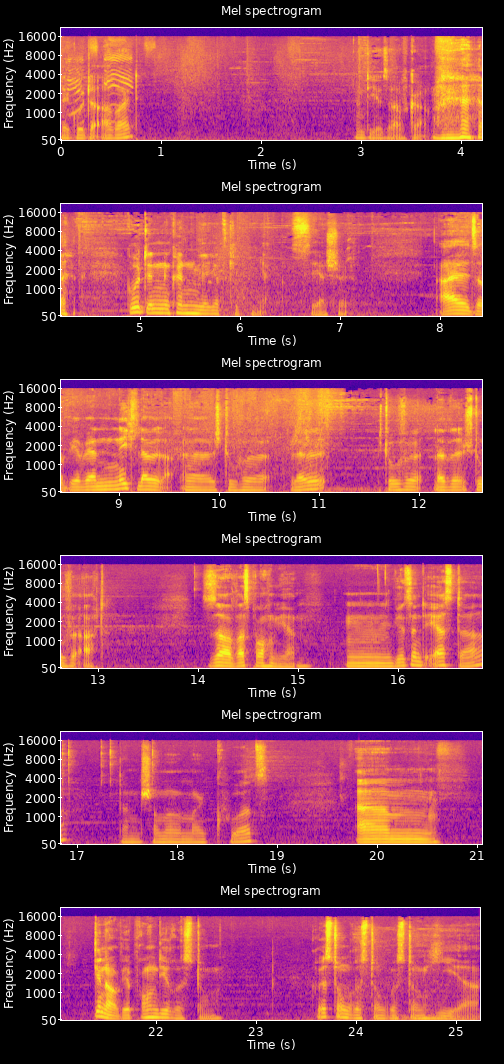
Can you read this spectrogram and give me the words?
Sehr gute Arbeit. Und die ist Aufgabe. Gut, den können wir jetzt kicken. Ja, sehr schön. Also, wir werden nicht Level, äh, Stufe, Level, Stufe, Level, Stufe 8. So, was brauchen wir? Hm, wir sind Erster. Dann schauen wir mal kurz. Ähm, genau, wir brauchen die Rüstung. Rüstung, Rüstung, Rüstung hier.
